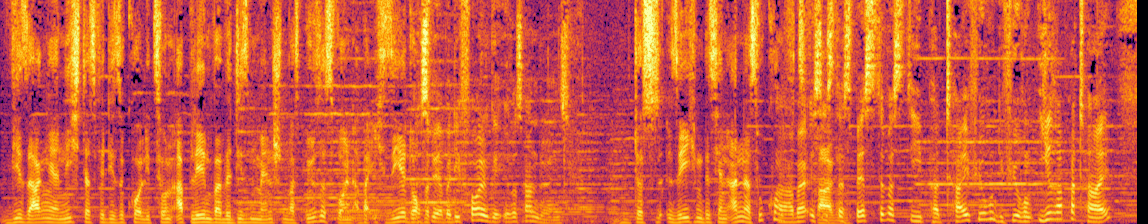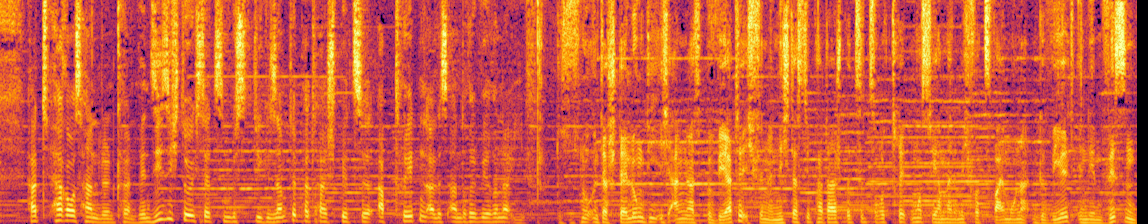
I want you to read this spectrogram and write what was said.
Wir sagen ja nicht, dass wir diese Koalition ablehnen, weil wir diesen Menschen was Böses wollen. Aber ich sehe doch. Das wäre aber die Folge Ihres Handelns. Das sehe ich ein bisschen anders. Zukunftsfragen. Aber es ist das Beste, was die Parteiführung, die Führung Ihrer Partei hat heraushandeln können. Wenn Sie sich durchsetzen, müsste die gesamte Parteispitze abtreten. Alles andere wäre naiv. Das ist eine Unterstellung, die ich anders bewerte. Ich finde nicht, dass die Parteispitze zurücktreten muss. Sie haben ja nämlich vor zwei Monaten gewählt, in dem Wissen,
